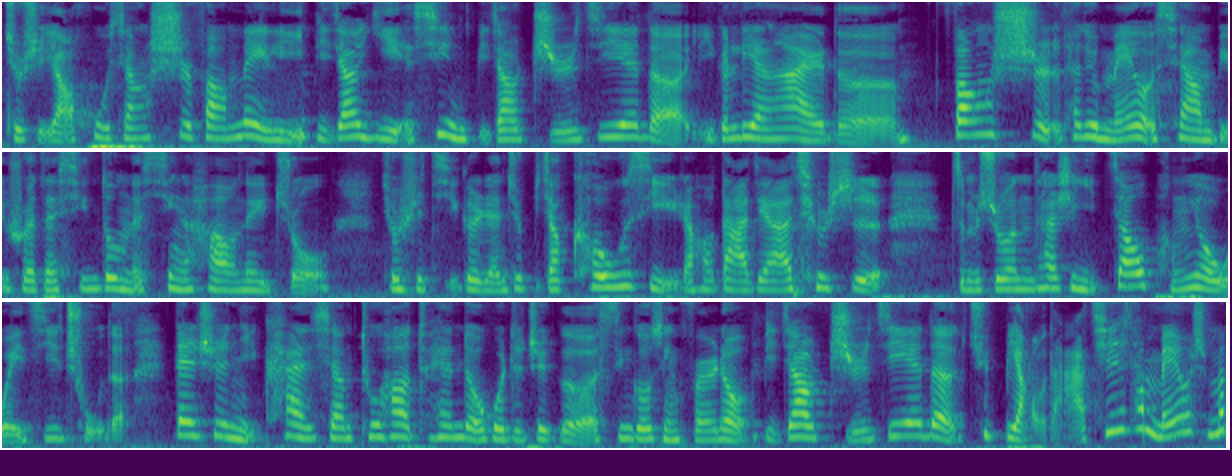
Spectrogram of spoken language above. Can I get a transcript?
就是要互相释放魅力，比较野性、比较直接的一个恋爱的。方式，它就没有像比如说在《心动的信号》那种，就是几个人就比较 cozy，然后大家就是怎么说呢？它是以交朋友为基础的。但是你看，像《Too Hot to Handle》或者这个《Singles Inferno》，比较直接的去表达，其实它没有什么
